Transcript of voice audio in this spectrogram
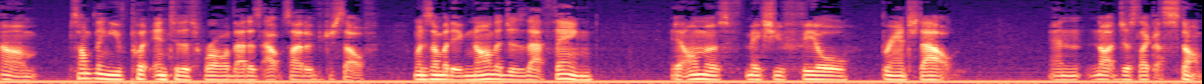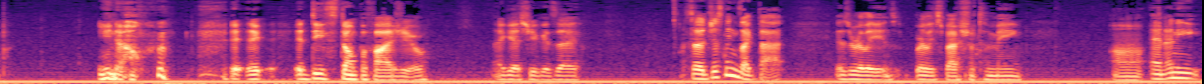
um, something you've put into this world that is outside of yourself. When somebody acknowledges that thing, it almost makes you feel branched out and not just like a stump. You know, it, it it destumpifies you, I guess you could say. So just things like that is really really special to me. Uh, and any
